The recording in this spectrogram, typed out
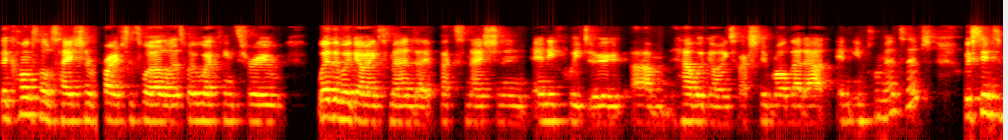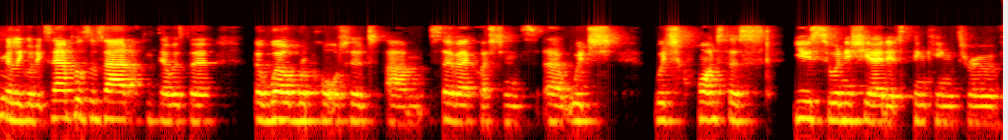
the consultation approach as well as we're working through whether we're going to mandate vaccination and, and if we do, um, how we're going to actually roll that out and implement it. We've seen some really good examples of that. I think there was the, the well reported um, survey questions uh, which, which Qantas used to initiate its thinking through of,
